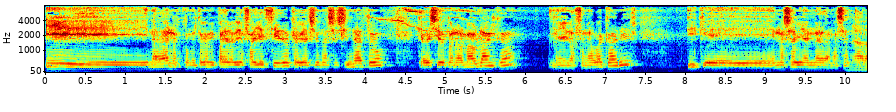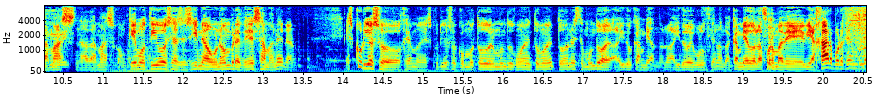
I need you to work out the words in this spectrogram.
y nada, nos comentó que mi padre había fallecido, que había sido un asesinato, que había sido con arma blanca en la zona Bacares y que no sabían nada más Nada más, nada más. ¿Con qué motivo se asesina a un hombre de esa manera? no? Es curioso, Gema, es curioso como todo el mundo, como todo, en este mundo ha, ha ido cambiando, ¿no? Ha ido evolucionando. Ha cambiado la forma de viajar, por ejemplo.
